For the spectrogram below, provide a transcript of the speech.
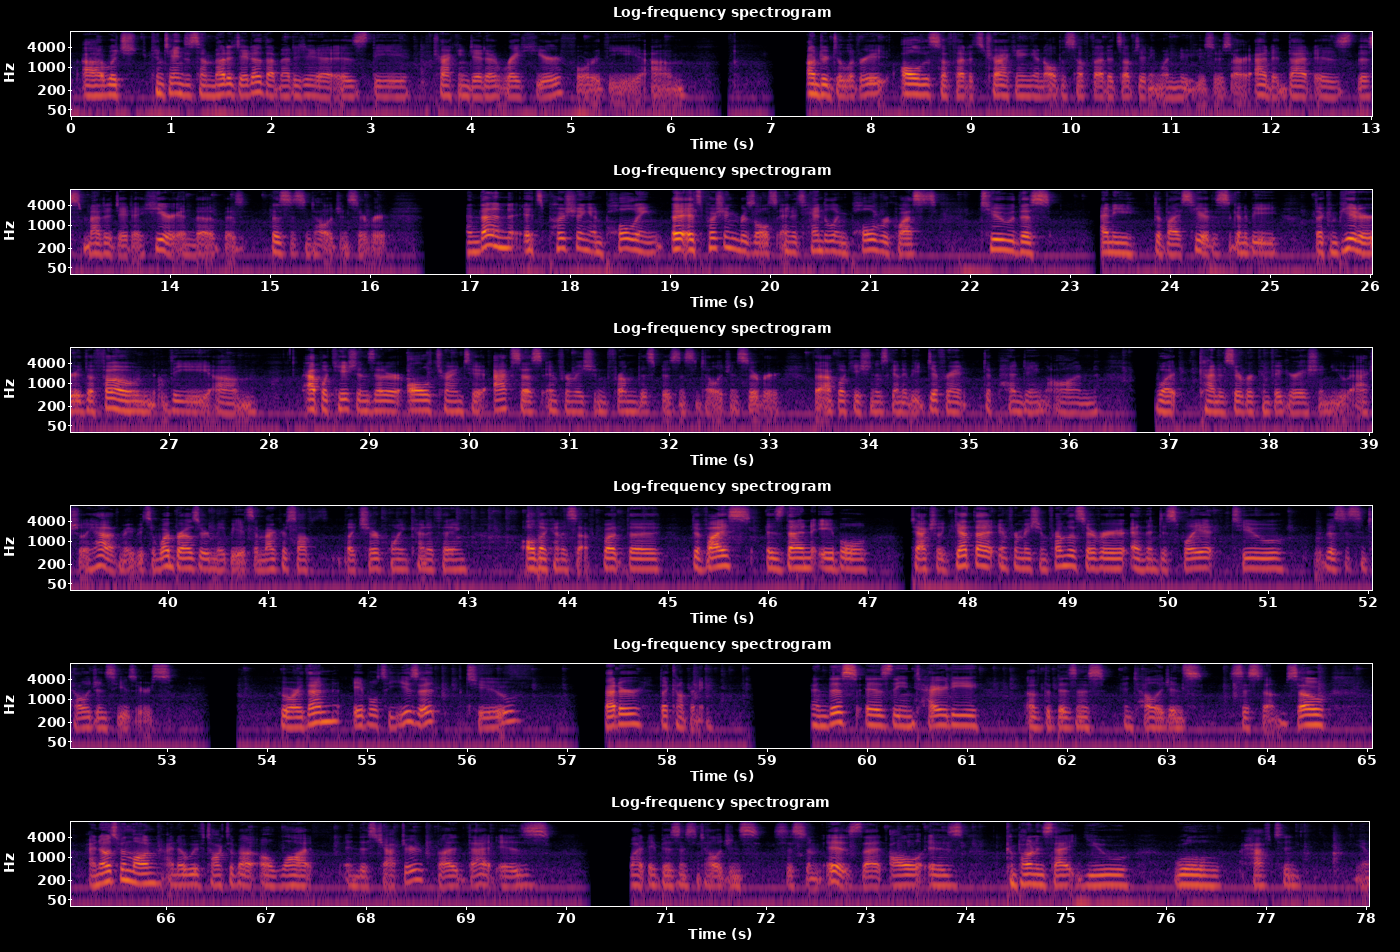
uh, which contains some metadata. That metadata is the tracking data right here for the um, under delivery, all the stuff that it's tracking and all the stuff that it's updating when new users are added. That is this metadata here in the business intelligence server. And then it's pushing and pulling, uh, it's pushing results and it's handling pull requests to this any device here. This is going to be the computer, the phone, the um, applications that are all trying to access information from this business intelligence server. The application is going to be different depending on what kind of server configuration you actually have. Maybe it's a web browser, maybe it's a Microsoft like SharePoint kind of thing, all that kind of stuff. But the device is then able to actually get that information from the server and then display it to the business intelligence users who are then able to use it to better the company. And this is the entirety of the business intelligence system. So I know it's been long. I know we've talked about a lot in this chapter, but that is what a business intelligence system is. That all is components that you will have to, you know,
